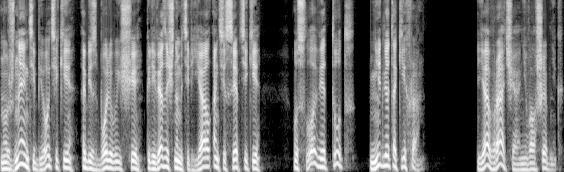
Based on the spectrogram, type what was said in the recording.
Нужны антибиотики, обезболивающие, перевязочный материал, антисептики. Условия тут не для таких ран. Я врач, а не волшебник.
